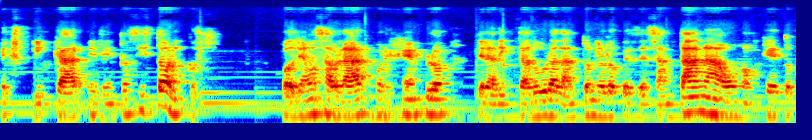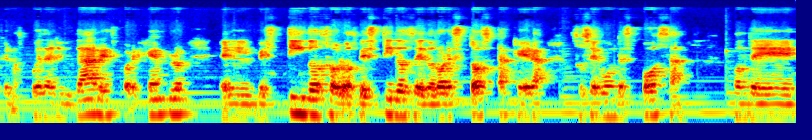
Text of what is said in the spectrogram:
explicar eventos históricos. Podríamos hablar, por ejemplo, de la dictadura de Antonio López de Santana, un objeto que nos puede ayudar es, por ejemplo, el vestido o los vestidos de Dolores Tosta, que era su segunda esposa, donde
